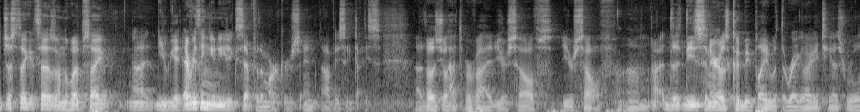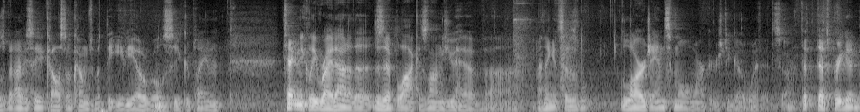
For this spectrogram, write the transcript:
just like it says on the website, uh, you get everything you need except for the markers and obviously dice. Uh, those you'll have to provide yourself. Yourself. Um, uh, th- these scenarios could be played with the regular ATS rules, but obviously it also comes with the EVO rules, so you could play them technically right out of the Ziploc as long as you have. Uh, I think it says large and small markers to go with it, so that, that's pretty good.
